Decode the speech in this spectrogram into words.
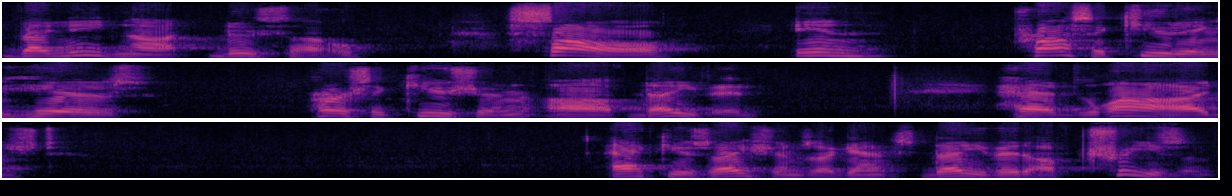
they need not do so. Saul, in prosecuting his persecution of David, had lodged accusations against David of treason.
